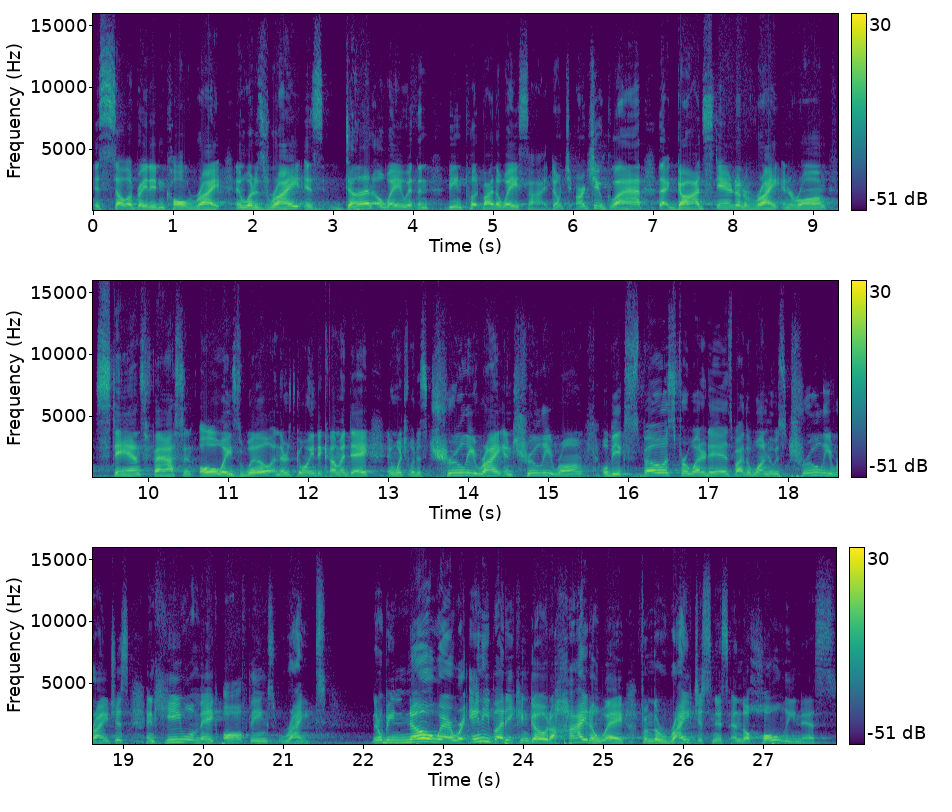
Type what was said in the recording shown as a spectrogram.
is celebrated and called right, and what is right is done away with and being put by the wayside. Don't you, aren't you glad that God's standard of right and wrong stands fast and always will? And there's going to come a day in which what is truly right and truly wrong will be exposed for what it is by the one who is truly righteous, and he will make all things right. There will be nowhere where anybody can go to hide away from the righteousness and the holiness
